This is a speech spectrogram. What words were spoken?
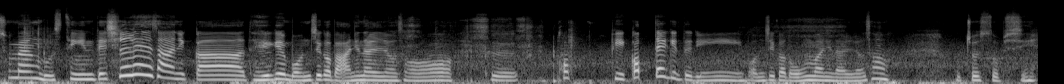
수막 로스팅인데 실내에서 하니까 되게 먼지가 많이 날려서 그 커피 껍데기들이 먼지가 너무 많이 날려서 어쩔 수 없이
